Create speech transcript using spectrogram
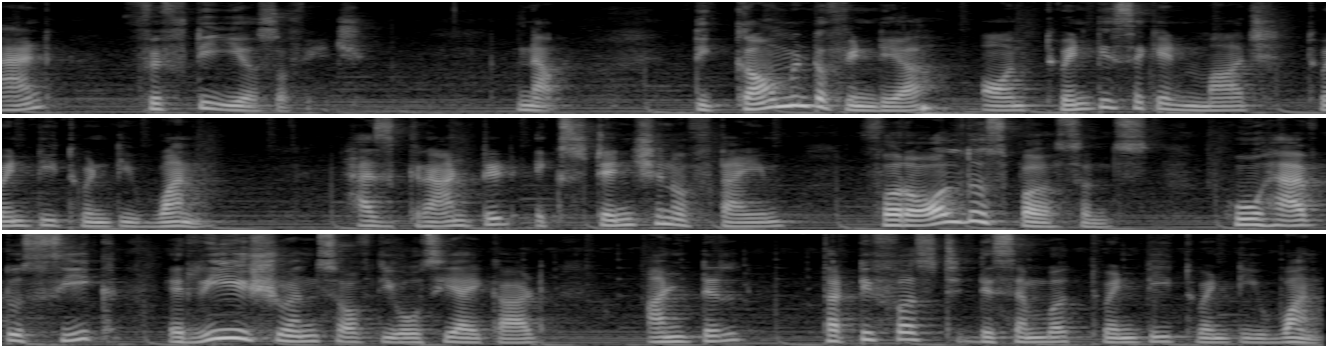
and 50 years of age. Now, the Government of India on 22nd March 2021 has granted extension of time for all those persons who have to seek a reissuance of the OCI card until 31st December 2021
